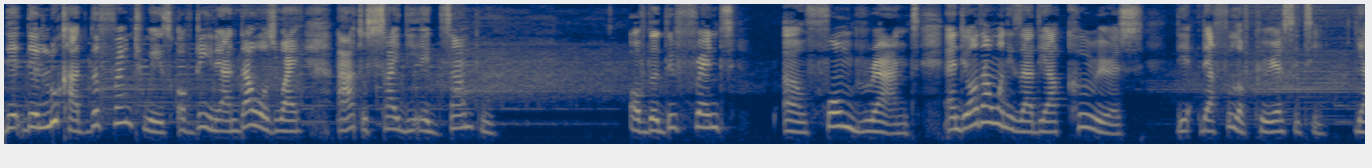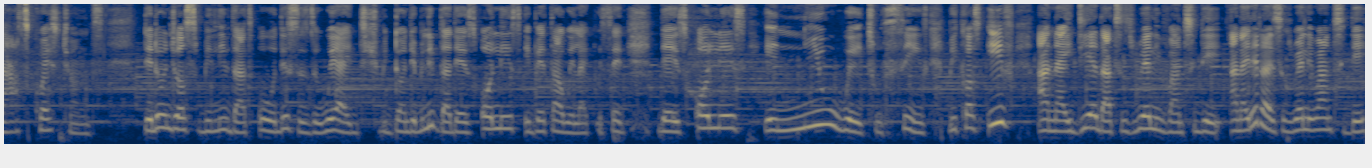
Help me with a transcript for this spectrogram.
they, they look at different ways of doing it. And that was why I had to cite the example of the different um, phone brand. And the other one is that they are curious. They, they are full of curiosity. They ask questions they don't just believe that oh this is the way it should be done. They believe that there is always a better way like we said. There is always a new way to things because if an idea that is relevant today an idea that is relevant today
